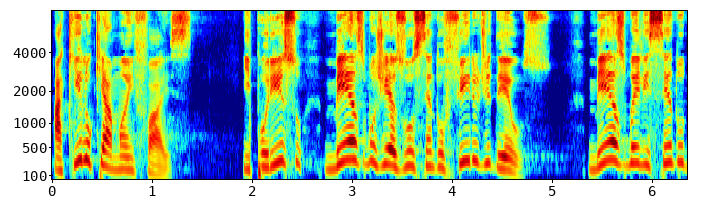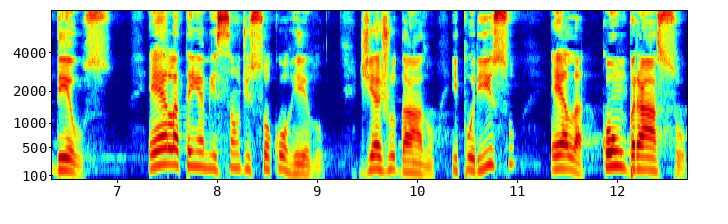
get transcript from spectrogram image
aquilo que a mãe faz. E por isso, mesmo Jesus sendo filho de Deus, mesmo ele sendo Deus, ela tem a missão de socorrê-lo, de ajudá-lo. E por isso, ela, com um braço,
